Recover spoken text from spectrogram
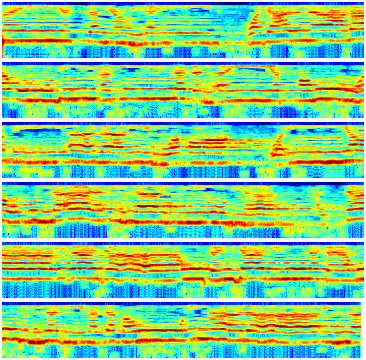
من يستمع إليك. وجعلنا على قلوبهم أكنة أن يفقهوا وفي آذانهم وقرا. وإن يروا كل آية لا يؤمنوا بها حتى إذا جاءوك يجادلونك يقول الذين كفروا إن هذا إلا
